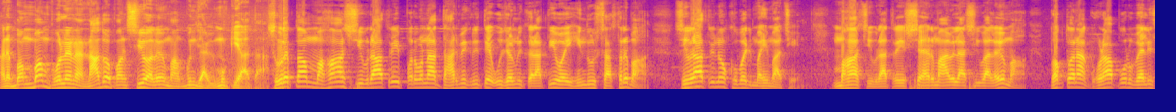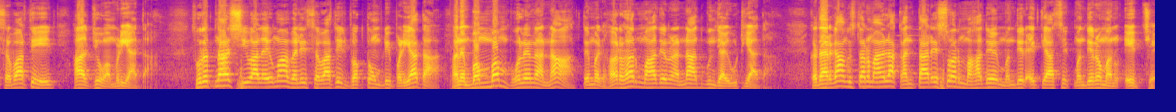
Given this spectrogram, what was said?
અને બમ બમ ભોલેના નાદો પણ શિવાલયોમાં ગુંજાવી મૂક્યા હતા. સુરતના મહાશિવરાત્રિ પર્વના ધાર્મિક રીતે ઉજવણી કરાતી હોય હિન્દુ શાસ્ત્રમાં શિવરાત્રિનો ખૂબ જ મહિમા છે. મહાશિવરાત્રિ શહેરમાં આવેલા શિવાલયોમાં ભક્તોના ઘોડાપુર વહેલી સવારથી જ હાલ જોવા મળ્યા હતા. સુરતના શિવાલયોમાં વહેલી સવારથી જ ભક્તો ઉમટી પડ્યા હતા અને બમ બમ ભોલેના નાદ તેમજ હર હર મહાદેવના નાદ ગુંજાઈ ઉઠ્યા હતા. કતારગામ વિસ્તારમાં આવેલા કંતારેશ્વર મહાદેવ મંદિર ઐતિહાસિક મંદિરોમાંનું એક છે.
